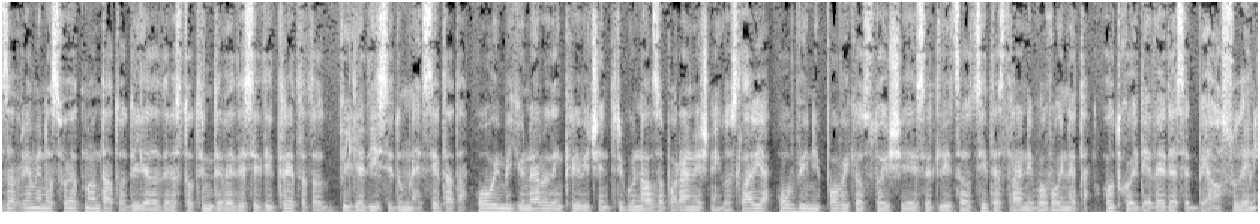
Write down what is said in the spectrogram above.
За време на својот мандат од 1993 до 2017 овој меѓународен кривичен трибунал за поранешна Југославија обвини повеќе од 160 лица од сите страни во војната, од кои 90 беа осудени.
